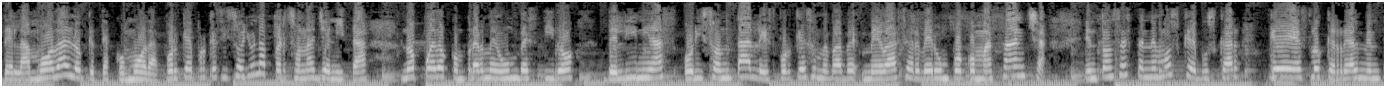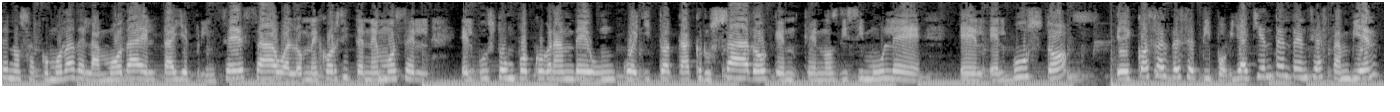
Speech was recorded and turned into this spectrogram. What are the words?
de la moda lo que te acomoda. ¿Por qué? Porque si soy una persona llenita, no puedo comprarme un vestido de líneas horizontales, porque eso me va, a me va a hacer ver un poco más ancha. Entonces tenemos que buscar qué es lo que realmente nos acomoda de la moda, el talle princesa, o a lo mejor si tenemos el, el busto un poco grande, un cuellito acá cruzado que, que nos disimule el, el busto eh, cosas de ese tipo. Y aquí en tendencias también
